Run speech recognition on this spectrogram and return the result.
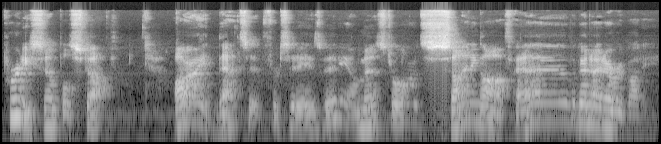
Pretty simple stuff. All right, that's it for today's video. Mr. Lawrence signing off. Have a good night, everybody.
